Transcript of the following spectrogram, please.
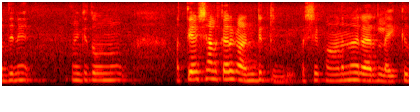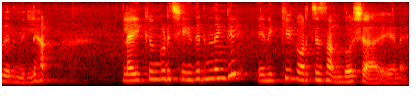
അതിന് എനിക്ക് തോന്നുന്നു അത്യാവശ്യം ആൾക്കാർ കണ്ടിട്ടുണ്ട്. പക്ഷെ കാണുന്നവരാരും ലൈക്ക് തരുന്നില്ല. ലൈക്കും കൂടി ചെയ്തിരുന്നെങ്കിൽ എനിക്ക് കുറച്ച് സന്തോഷമായേനെ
